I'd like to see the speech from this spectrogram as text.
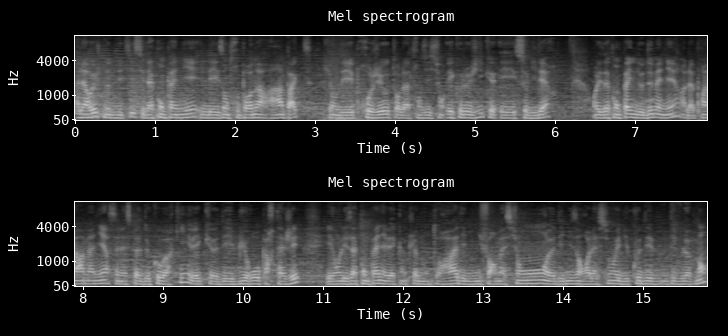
À la ruche, notre métier, c'est d'accompagner les entrepreneurs à impact qui ont des projets autour de la transition écologique et solidaire. On les accompagne de deux manières. La première manière, c'est un espace de coworking avec euh, des bureaux partagés et on les accompagne avec un club mentorat, des mini-formations, euh, des mises en relation et du co-développement.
